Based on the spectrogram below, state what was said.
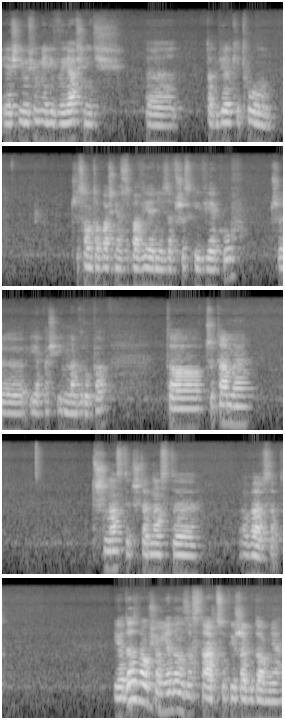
jeśli byśmy mieli wyjaśnić e, ten wielki tłum, czy są to właśnie zbawieni ze wszystkich wieków, czy jakaś inna grupa, to czytamy 13-14 werset. I odezwał się jeden ze starców i rzekł do mnie:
